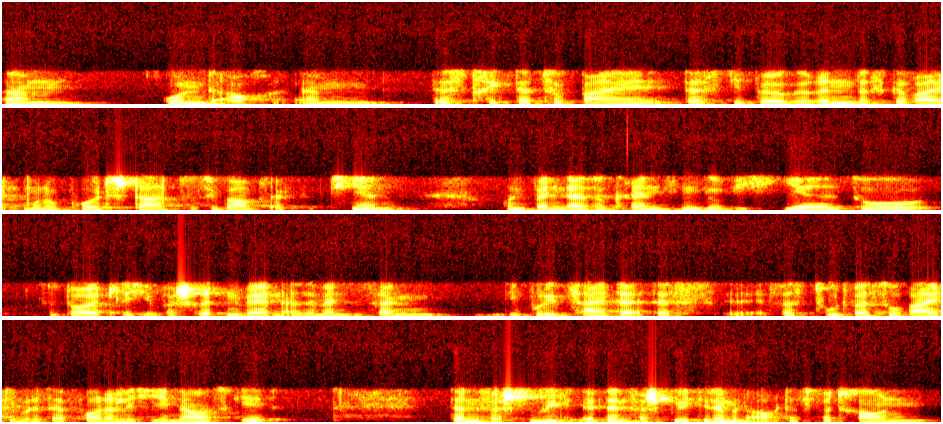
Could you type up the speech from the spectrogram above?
Ähm, und auch ähm, das trägt dazu bei, dass die Bürgerinnen das Gewaltmonopol des Staates überhaupt akzeptieren. Und wenn da so Grenzen so wie hier so so deutlich überschritten werden, also wenn sozusagen die Polizei das etwas tut, was so weit über das Erforderliche hinausgeht, dann verspielt, dann verspielt sie damit auch das Vertrauen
